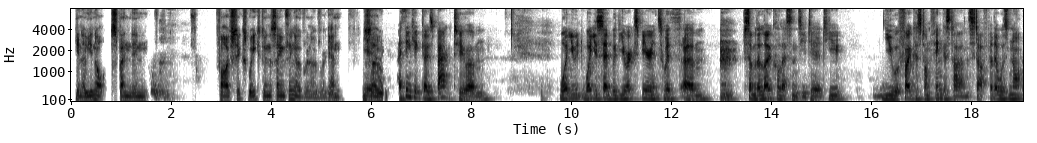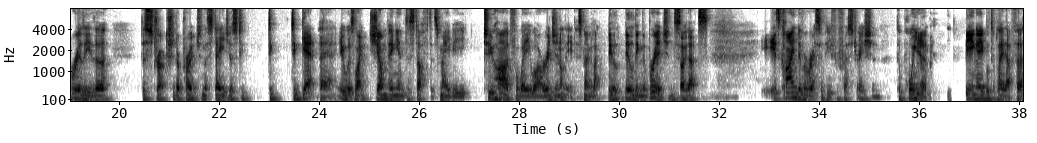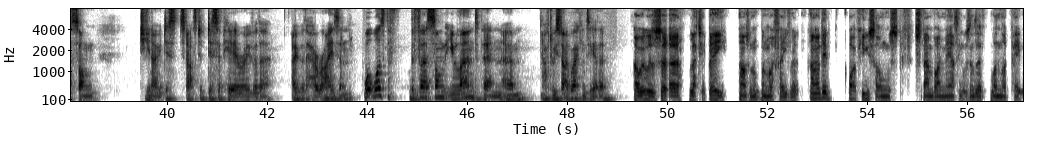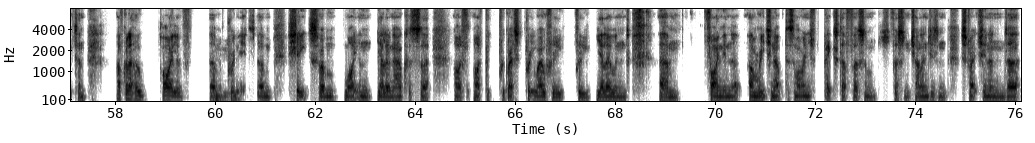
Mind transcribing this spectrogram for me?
You know, you're not spending five six weeks doing the same thing over and over again. Yeah, so I think it goes back to um, what you what you said with your experience with um, some of the local lessons you did. You you were focused on fingerstyle and stuff, but there was not really the the structured approach and the stages to to to get there. It was like jumping into stuff that's maybe too hard for where you are originally. There's no like build, building the bridge, and so that's it's kind of a recipe for frustration. The point yeah. of being able to play that first song, you know, just starts to disappear over the over the horizon. What was the the first song that you learned then um, after we started working together? Oh, it was uh, "Let It Be." That was one of my favourite, and I did quite a few songs. "Stand by Me," I think it was another one I picked, and I've got a whole pile of um, mm. printed um, sheets from white and yellow now because uh, I've I've progressed pretty well through through yellow and um, finding that I'm reaching up to some orange pick stuff for some for some challenges and stretching and uh,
